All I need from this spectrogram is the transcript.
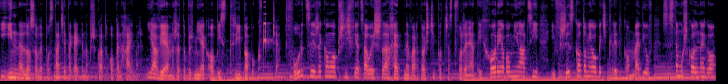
i inne losowe postacie, tak jak na przykład Oppenheimer. Ja wiem, że to brzmi jak opis tripa po kwocie. Twórcy rzekomo przyświecały szlachetne wartości podczas tworzenia tej chorej abominacji i wszystko to miało być krytyką mediów, systemu szkolnego,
